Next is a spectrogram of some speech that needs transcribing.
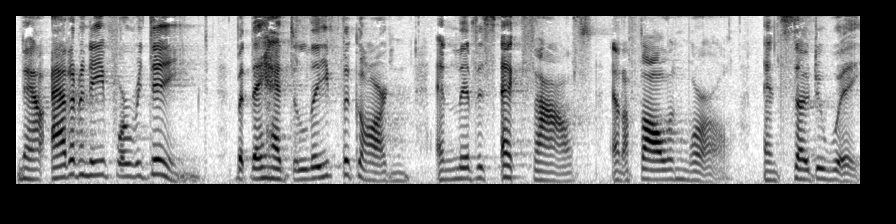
Now, Adam and Eve were redeemed, but they had to leave the garden and live as exiles in a fallen world, and so do we.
